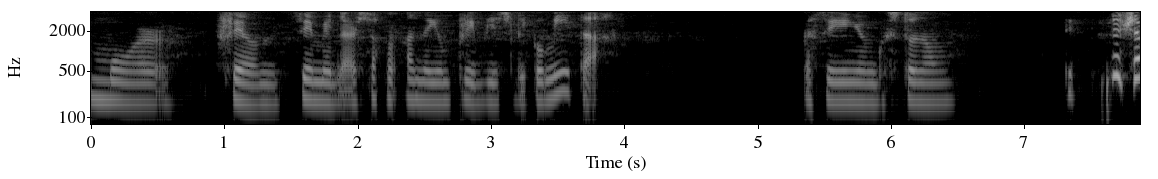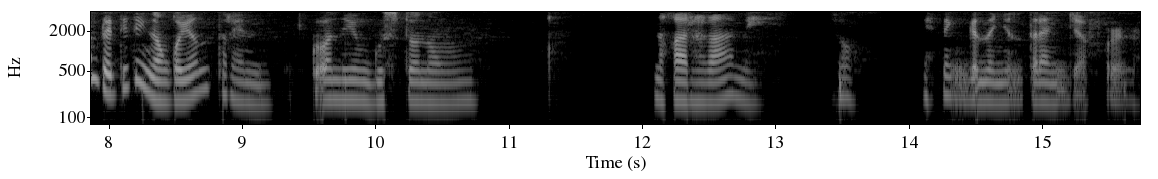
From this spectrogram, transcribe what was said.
more film similar sa kung ano yung previously kumita. Kasi yun yung gusto nung Siyempre, titingnan ko yung trend. Kung ano yung gusto nung nakararami. So, I think ganun yung trend niya for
